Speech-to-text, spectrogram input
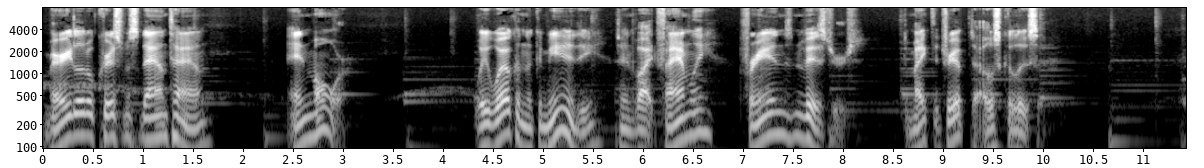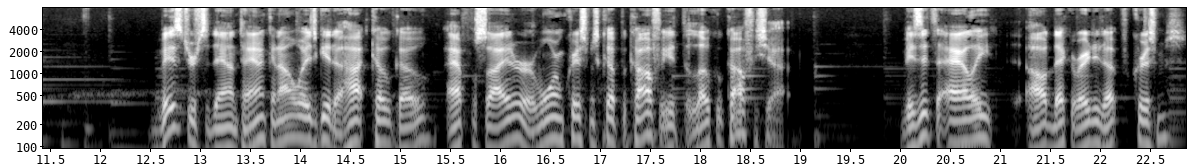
Merry Little Christmas downtown, and more. We welcome the community to invite family, friends, and visitors to make the trip to Oskaloosa. Visitors to downtown can always get a hot cocoa, apple cider, or warm Christmas cup of coffee at the local coffee shop. Visit the alley, all decorated up for Christmas.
